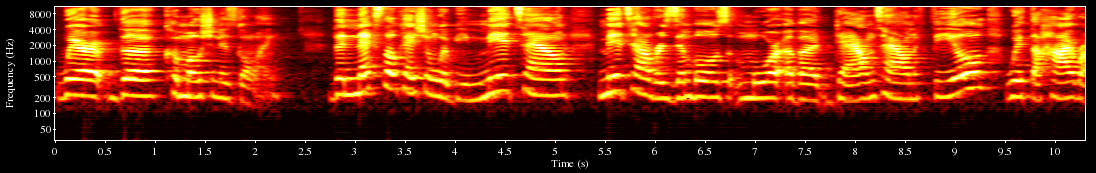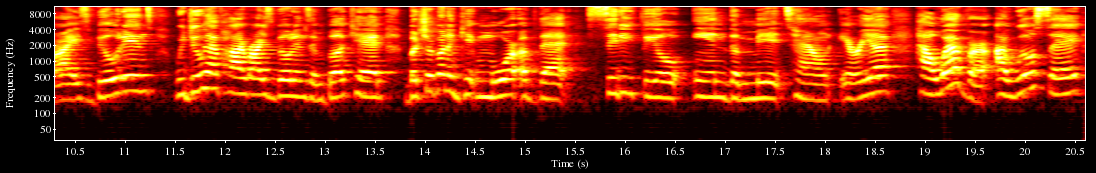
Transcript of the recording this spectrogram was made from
where the commotion is going. The next location would be Midtown. Midtown resembles more of a downtown feel with the high-rise buildings. We do have high-rise buildings in Buckhead, but you're going to get more of that city feel in the Midtown area. However, I will say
